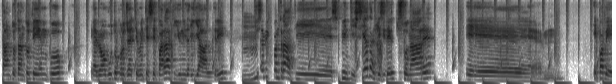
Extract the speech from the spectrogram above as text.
tanto tanto tempo e abbiamo avuto progetti ovviamente separati gli uni dagli altri. Mm-hmm. Ci siamo incontrati spinti sia dal desiderio di suonare e e vabbè,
